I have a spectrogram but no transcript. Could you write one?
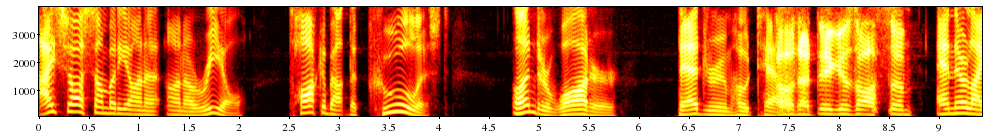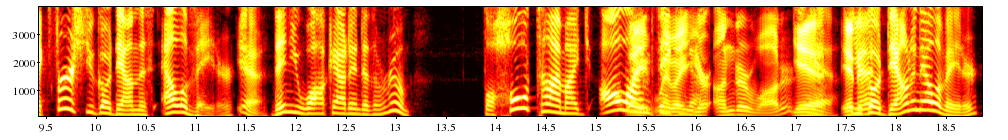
I saw somebody on a on a reel talk about the coolest underwater bedroom hotel. Oh, that thing is awesome. and they're like, first you go down this elevator, Yeah. then you walk out into the room. The whole time, I all I'm Wait, wait, thinking, wait. of- You're underwater. Yeah. It you ma- go down an elevator,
